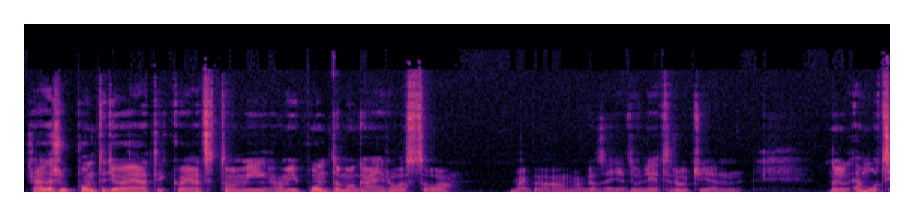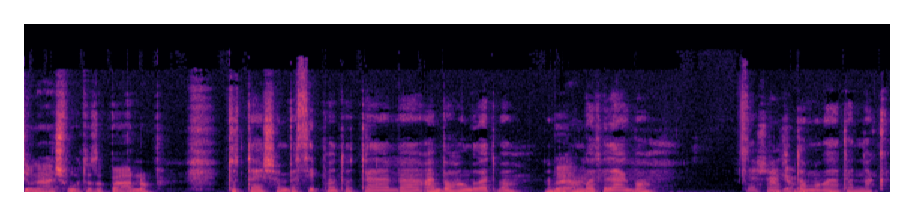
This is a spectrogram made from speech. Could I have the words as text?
És ráadásul pont egy olyan játékkal játszottam, ami, ami pont a magányról szól, meg, a, meg az egyedül létről, úgyhogy ilyen nagyon emocionális volt ez a pár nap. Totálisan beszippantottál ebbe, ebbe a hangulatba, ebbe Be. a hangulatvilágba. Teljesen Igen. tudtam magadat ennek.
